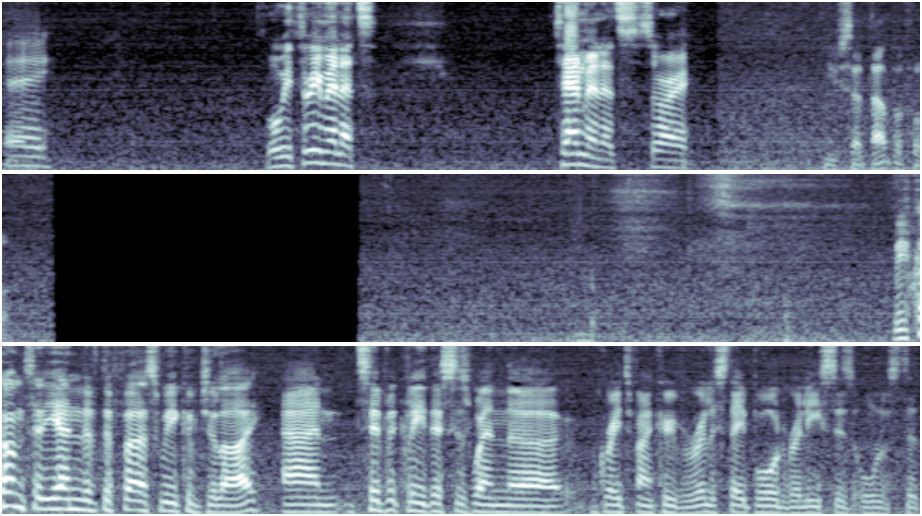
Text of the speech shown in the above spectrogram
Hey. Will be three minutes. Ten minutes, sorry. You've said that before. We've come to the end of the first week of July, and typically this is when the Greater Vancouver Real Estate Board releases all of, st-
